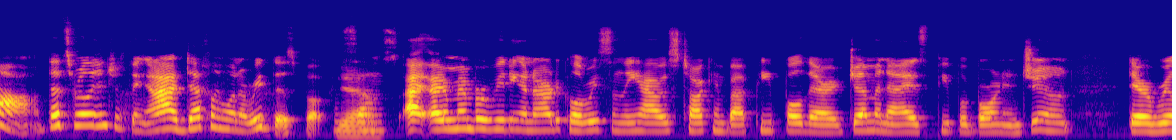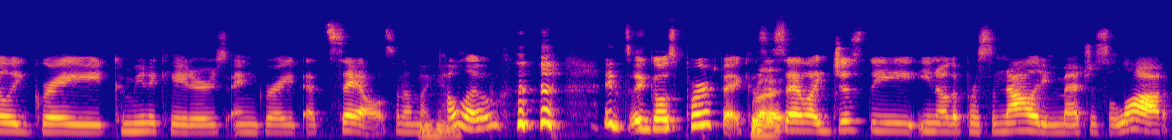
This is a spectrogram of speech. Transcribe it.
Huh, that's really interesting. I definitely want to read this book. It Yeah. sounds, I, I remember reading an article recently how I was talking about people that are Geminis, people born in June. They're really great communicators and great at sales. And I'm like, Mhm. hello. it, it goes perfect. Because Right. it said, like, just the, you know, the personality matches a lot.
